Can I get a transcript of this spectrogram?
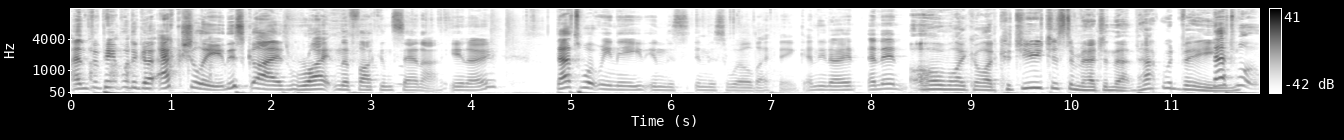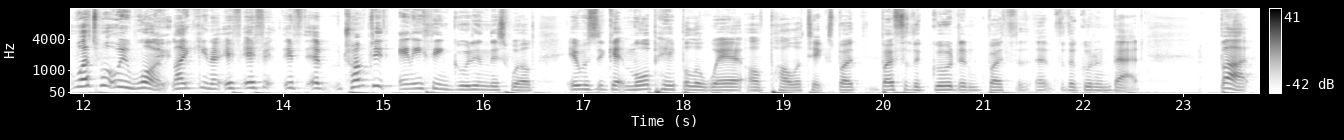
And for people to go, actually, this guy is right in the fucking center, you know? That's what we need in this in this world, I think. And you know, and then Oh my god, could you just imagine that? That would be. that's what that's what we want. Like you know, if if if, if Trump did anything good in this world, it was to get more people aware of politics, both both for the good and both for, uh, for the good and bad. But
